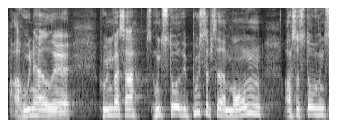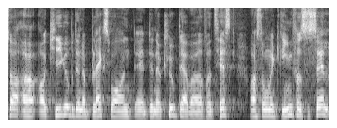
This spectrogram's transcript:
Og hun havde, øh, hun var så, hun stod ved busstopstedet om morgenen, og så stod hun så og, og kiggede på den der Black Swan, øh, den der klub der, hvor jeg havde fået tæsk, og stod hun og grinede for sig selv.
